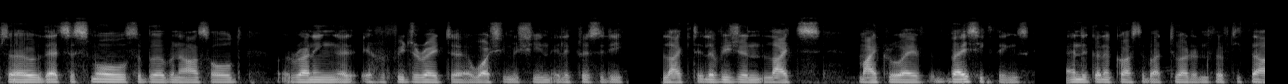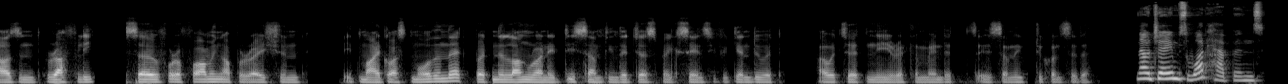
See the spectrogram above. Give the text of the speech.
So that's a small suburban household running a, refrigerator, a washing machine, electricity, like television, lights, microwave, basic things. And it's going to cost about 250,000 roughly. So for a farming operation, it might cost more than that, but in the long run, it is something that just makes sense. If you can do it, I would certainly recommend it is something to consider. Now, James, what happens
